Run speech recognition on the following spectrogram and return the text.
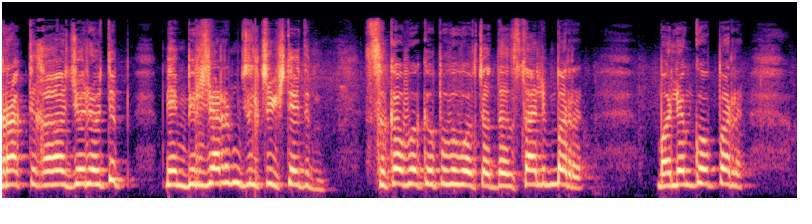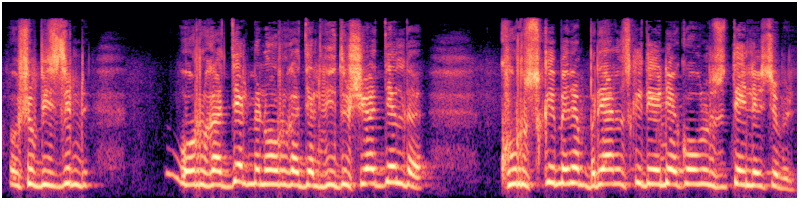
практикага жөнөтүп мен бир жарым жылчы иштедим скбкпб болчу сталин бар маленков бар. Ошо биздин орготдел мен орготдел ведущий отделда курский менен брянский деген эки область тейлечүмүн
